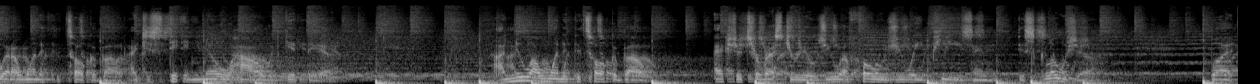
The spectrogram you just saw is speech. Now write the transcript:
what I wanted to talk about, I just didn't know how I would get there. I knew I wanted to talk about extraterrestrials, UFOs, UAPs, and disclosure, but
